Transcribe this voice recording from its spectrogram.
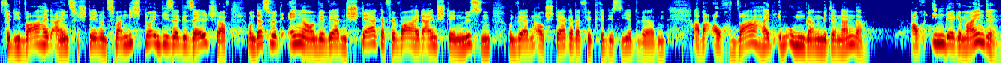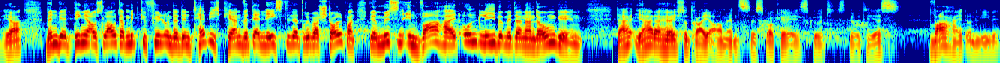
Für die Wahrheit einzustehen und zwar nicht nur in dieser Gesellschaft. Und das wird enger und wir werden stärker für Wahrheit einstehen müssen und werden auch stärker dafür kritisiert werden. Aber auch Wahrheit im Umgang miteinander auch in der Gemeinde. Ja? Wenn wir Dinge aus lauter Mitgefühl unter den Teppich kehren, wird der Nächste darüber stolpern. Wir müssen in Wahrheit und Liebe miteinander umgehen. Da, ja, da höre ich so drei Amens. Ist okay, ist gut, ist gut. Yes. Wahrheit und Liebe.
